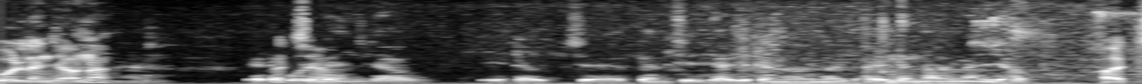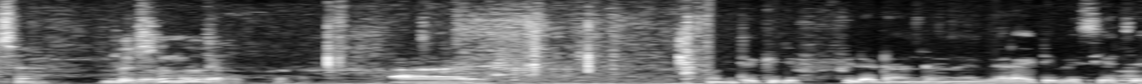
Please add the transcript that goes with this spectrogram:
গোল্ডেন ঝাউ না? হ্যাঁ এটা আচ্ছা। গোল্ডেন ঝাউ এটা হচ্ছে পেন্সিল ঝাউ যেটা নর্মাল আর এটা নর্মাল ঝাউ। আচ্ছা বেশ সুন্দর। আর মধ্যে কিছু ফিলোডেন্ড্রনের ভ্যারাইটি বেশি আছে।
